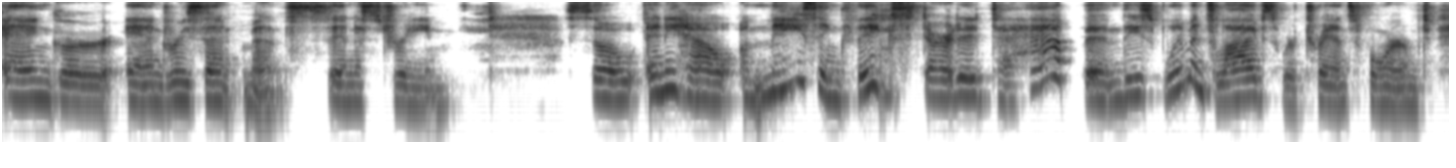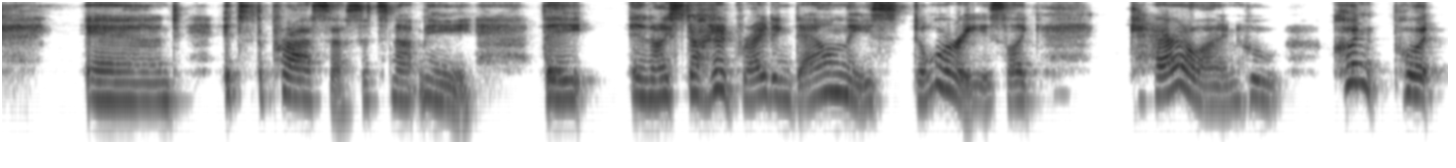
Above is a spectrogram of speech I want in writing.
anger and resentments in a stream. So, anyhow, amazing things started to happen. These women's lives were transformed. And it's the process, it's not me. They, and I started writing down these stories like Caroline, who couldn't put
